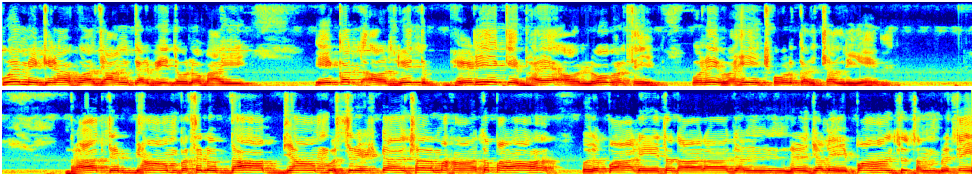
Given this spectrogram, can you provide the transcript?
कुएँ में गिरा हुआ जानकर भी दोनों भाई एकत और द्वित भेड़िए के भय और लोभ से उन्हें वहीं छोड़कर चल दिए। भ्रातृभ्याम फसलुब्धाभ्याम उत्सृष्ट छ महातपा। उदपाले तथा राजन निर्जले पाँच समृते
